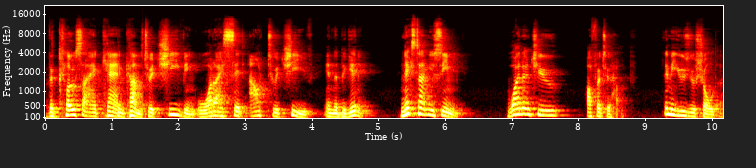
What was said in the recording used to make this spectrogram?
the closer I can come to achieving what I set out to achieve in the beginning. Next time you see me, why don't you offer to help? Let me use your shoulder,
